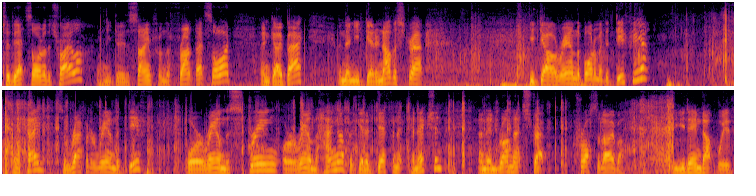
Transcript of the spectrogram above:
to that side of the trailer and you do the same from the front that side and go back and then you'd get another strap you'd go around the bottom of the diff here okay so wrap it around the diff or around the spring or around the hanger but get a definite connection and then run that strap cross it over so you'd end up with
